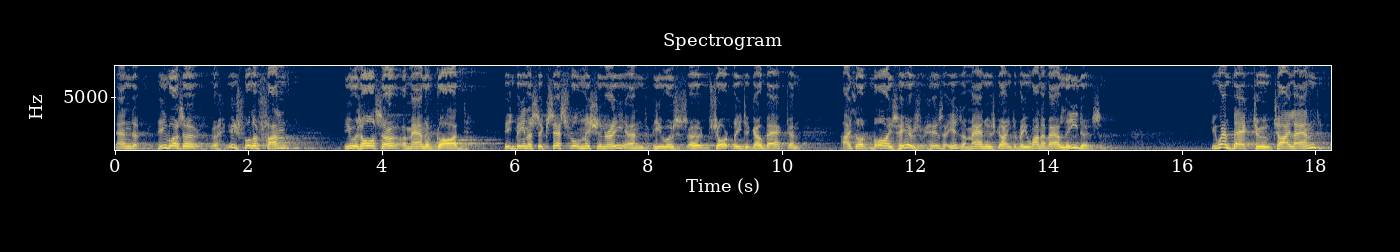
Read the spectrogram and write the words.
and he was a, he's full of fun. He was also a man of God. He'd been a successful missionary and he was uh, shortly to go back. And I thought, boys, here's, here's, here's a man who's going to be one of our leaders. He went back to Thailand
